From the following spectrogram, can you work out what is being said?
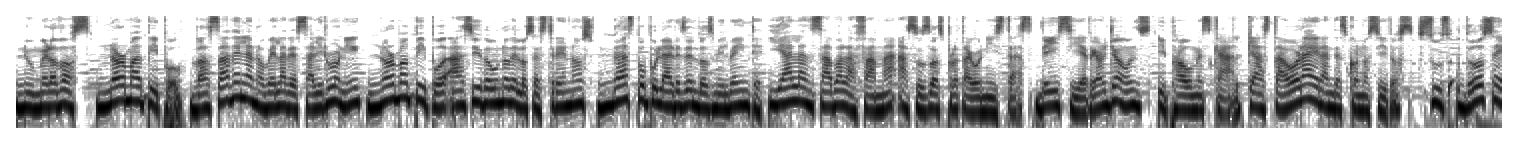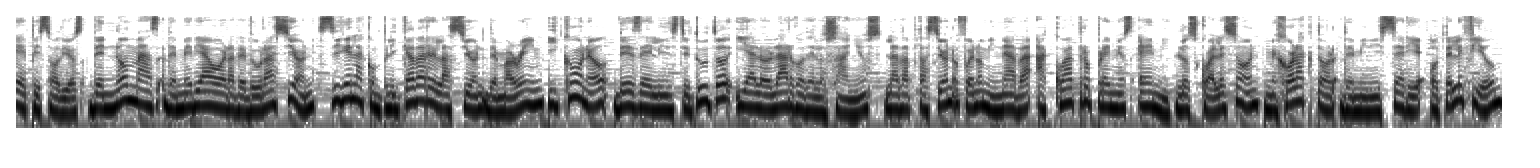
Número 2. Normal People. Basada en la novela de Sally Rooney, Normal People ha sido uno de los estrenos más populares del 2020 y ha lanzado a la fama a sus dos protagonistas, Daisy Edgar Jones y Paul Mescal, que hasta ahora eran desconocidos. Sus 12 episodios de no más de media hora de duración siguen la complicada relación de Marine y Connell desde el instituto y a lo largo de los años. La adaptación fue nominada a cuatro premios Emmy, los cuales son Mejor Actor de Miniserie o Telefilm,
